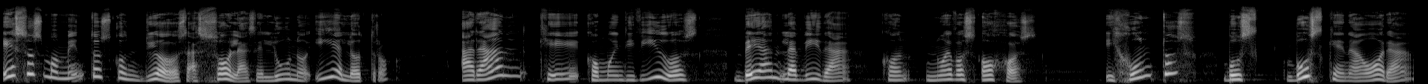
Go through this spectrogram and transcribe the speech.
Esos momentos con Dios a solas, el uno y el otro, harán que como individuos vean la vida con nuevos ojos y juntos busquen ahora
